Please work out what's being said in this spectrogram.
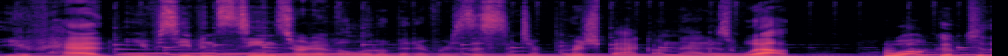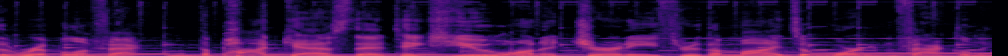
you've had you've even seen sort of a little bit of resistance or pushback on that as well. Welcome to The Ripple Effect, the podcast that takes you on a journey through the minds of Wharton faculty.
